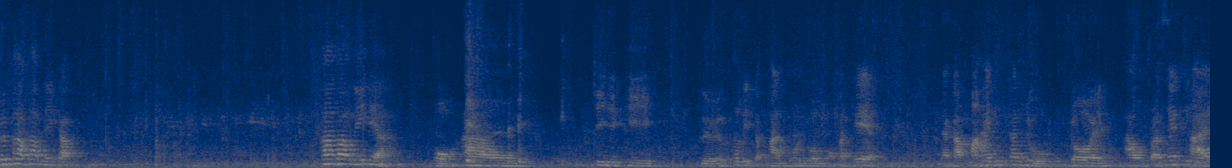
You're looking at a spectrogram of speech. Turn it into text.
ด้วยภาพภาพนี้ครับ ภาพภาพนี้เนี่ยผมเอา GDP หรือผลิตภัณฑ์มวลรวมของประเทศนะครับมาให้ทุกท่านดูโดยเอาประเทศไทย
